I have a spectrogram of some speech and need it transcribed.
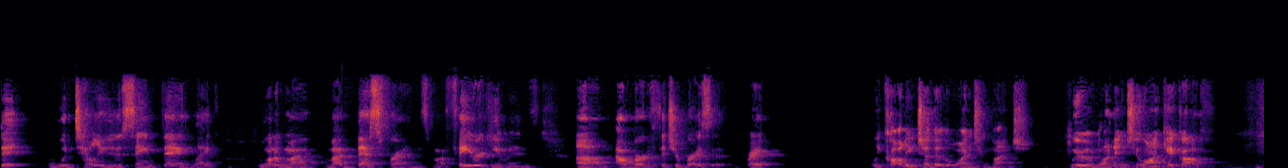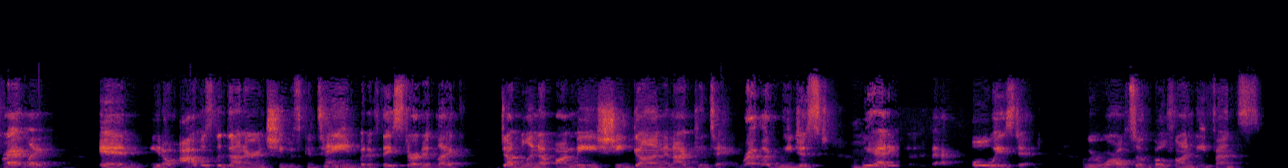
that would tell you the same thing. Like one of my my best friends, my favorite humans, um, Alberta Fitcher Bryson, right? We called each other the one-two punch. We were one and two on kickoff, right? Like, and you know, I was the gunner and she was contained. But if they started like doubling up on me, she'd gun and I'd contain, right? Like we just mm-hmm. we had each other back, always did. We were also both on defense.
